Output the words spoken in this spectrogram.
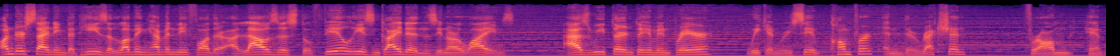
Understanding that He is a loving Heavenly Father allows us to feel His guidance in our lives. As we turn to Him in prayer, we can receive comfort and direction from Him.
